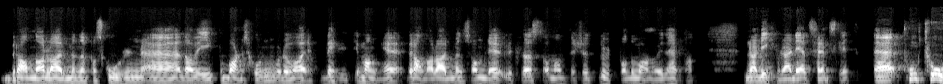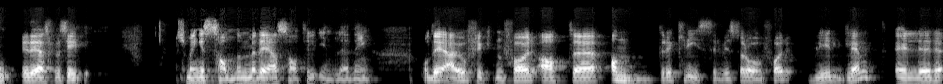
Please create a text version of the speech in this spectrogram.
brannalarmene på skolen eh, da vi gikk på barneskolen, hvor det var veldig mange brannalarmer som ble utløst, og man til slutt lurte på om det var noe i det hele tatt. Men allikevel er det et fremskritt. Eh, punkt to i det jeg skulle si, som henger sammen med det jeg sa til innledning. Og det er jo frykten for at eh, andre kriser vi står overfor, blir glemt eller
